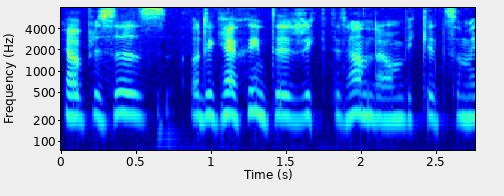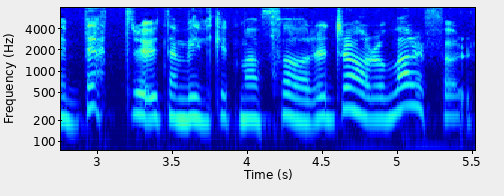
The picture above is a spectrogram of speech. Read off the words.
Ja precis, och det kanske inte riktigt handlar om vilket som är bättre utan vilket man föredrar och varför.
